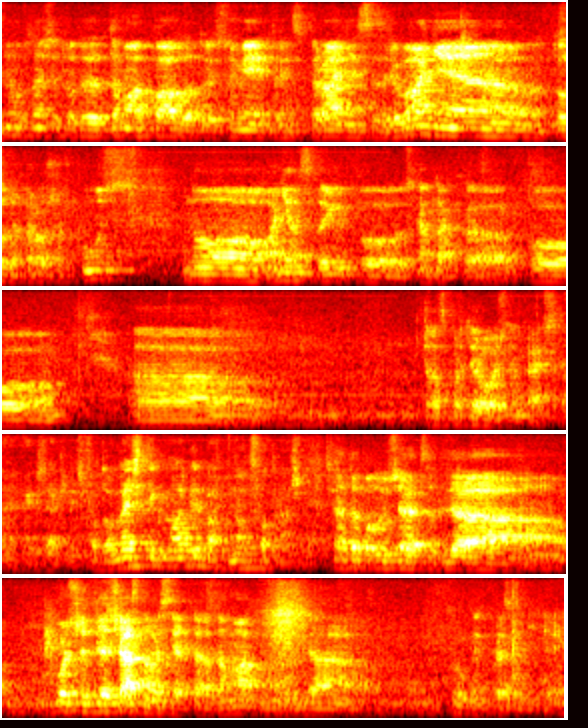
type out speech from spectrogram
Ну, значит, вот этот томат Павла, то есть умеет, в принципе, раннее созревание, тоже хороший вкус, но они отстают по, скажем так, э, по э, транспортировочным качествам. Exactly, for domestic market, but not for transport. Это получается для больше для частного сектора но для крупных производителей.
